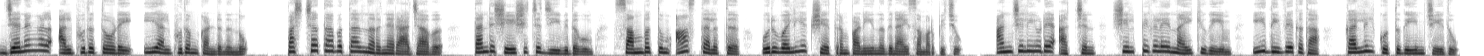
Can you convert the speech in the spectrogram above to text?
ജനങ്ങൾ അത്ഭുതത്തോടെ ഈ അത്ഭുതം കണ്ടുനിന്നു. പശ്ചാത്താപത്താൽ നിറഞ്ഞ രാജാവ് തന്റെ ശേഷിച്ച ജീവിതവും സമ്പത്തും ആ സ്ഥലത്ത് ഒരു വലിയ ക്ഷേത്രം പണിയുന്നതിനായി സമർപ്പിച്ചു. അഞ്ജലിയുടെ അച്ഛൻ ശില്പികളെ നയിക്കുകയും ഈ ദിവ്യകഥ കല്ലിൽ കൊത്തുകയും ചെയ്തു.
